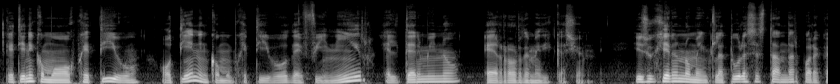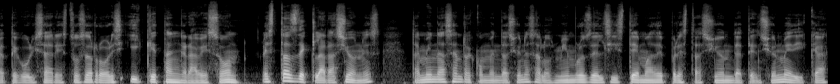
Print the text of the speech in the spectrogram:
que tienen como objetivo o tienen como objetivo definir el término error de medicación y sugieren nomenclaturas estándar para categorizar estos errores y qué tan graves son. Estas declaraciones también hacen recomendaciones a los miembros del sistema de prestación de atención médica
